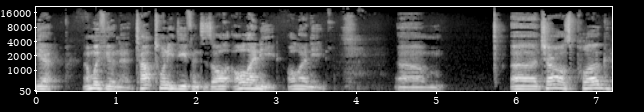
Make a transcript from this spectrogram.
Yeah, I'm with you on that. Top 20 defense is all all I need. All I need. Um, uh, Charles, plug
